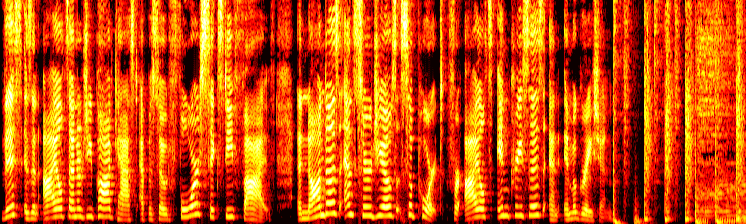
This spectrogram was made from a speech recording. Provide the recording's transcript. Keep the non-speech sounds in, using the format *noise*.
This is an IELTS Energy Podcast, episode 465. Ananda's and Sergio's support for IELTS increases and immigration.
